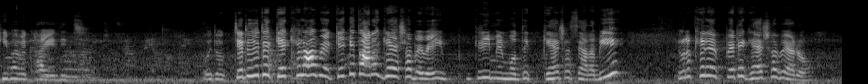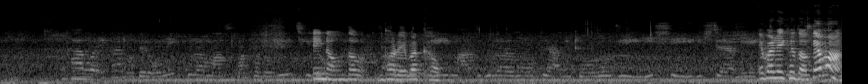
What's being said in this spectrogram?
কীভাবে খাইয়ে দিচ্ছে। ওই তো চেটে চেটে কেক খেলে হবে কেকে তো আরও গ্যাস হবে। এই ক্রিমের মধ্যে গ্যাস আছে আরবি। এগুলো খেলে পেটে গ্যাস হবে আরও। এই নাও দাও ধরে এবার খাও। এবার রেখে দাও কেমন?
